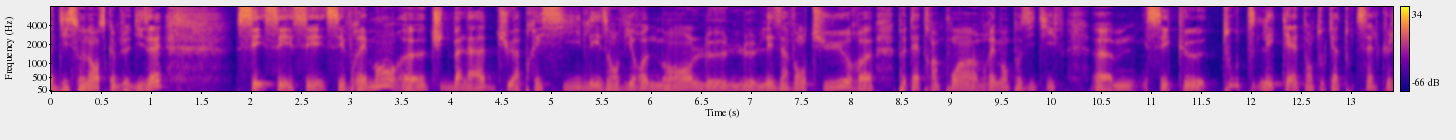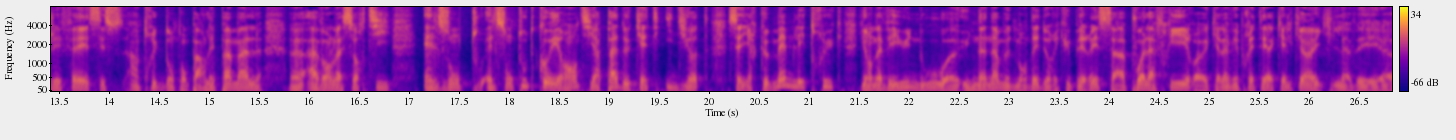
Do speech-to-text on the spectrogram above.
dissonance, comme je disais, c'est vraiment euh, tu te balades, tu apprécies les environnements, le, les aventures. Euh, peut-être un point vraiment positif, euh, c'est que toutes les quêtes, en tout cas toutes celles que j'ai fait, c'est un truc dont on parlait pas mal avant la sortie. Elles ont tout, elles sont toutes cohérentes. Il n'y a pas de quête idiote. C'est-à-dire que même les trucs, il y en avait une où une nana me demandait de récupérer sa poêle à frire qu'elle avait prêtée à quelqu'un et qu'il l'avait,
